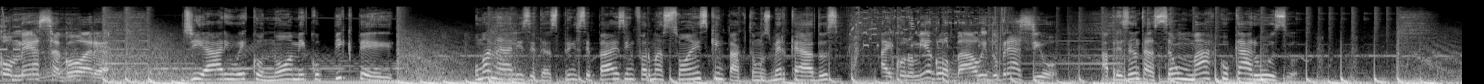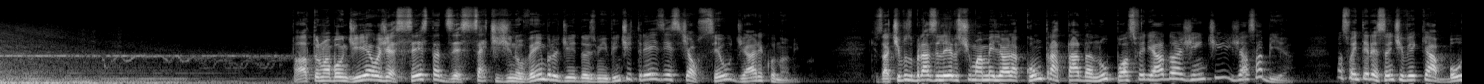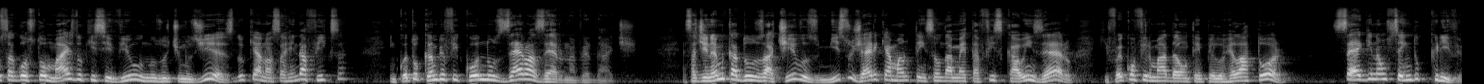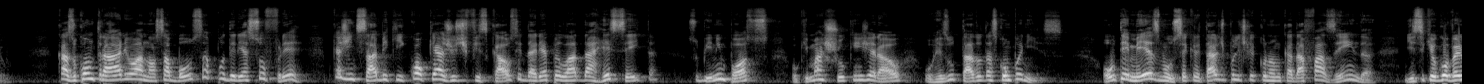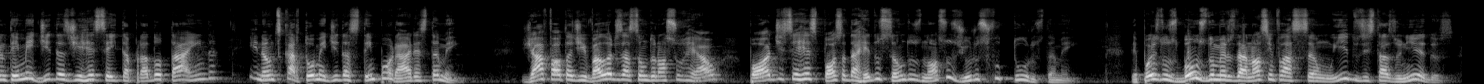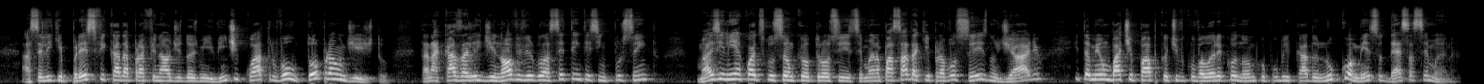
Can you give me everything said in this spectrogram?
Começa agora. Diário Econômico PicPay. Uma análise das principais informações que impactam os mercados, a economia global e do Brasil. Apresentação Marco Caruso. Fala turma, bom dia. Hoje é sexta, 17 de novembro de 2023 e este é o seu Diário Econômico. Que os ativos brasileiros tinham uma melhora contratada no pós-feriado, a gente já sabia. Mas foi interessante ver que a bolsa gostou mais do que se viu nos últimos dias do que a nossa renda fixa, enquanto o câmbio ficou no 0 a 0, na verdade. Essa dinâmica dos ativos me sugere que a manutenção da meta fiscal em zero, que foi confirmada ontem pelo relator, segue não sendo crível. Caso contrário, a nossa bolsa poderia sofrer, porque a gente sabe que qualquer ajuste fiscal se daria pelo lado da receita, subindo impostos, o que machuca em geral o resultado das companhias. Ontem mesmo, o secretário de Política Econômica da Fazenda disse que o governo tem medidas de receita para adotar ainda e não descartou medidas temporárias também. Já a falta de valorização do nosso real pode ser resposta da redução dos nossos juros futuros também. Depois dos bons números da nossa inflação e dos Estados Unidos, a Selic precificada para final de 2024 voltou para um dígito. Está na casa ali de 9,75%, mais em linha com a discussão que eu trouxe semana passada aqui para vocês no diário e também um bate-papo que eu tive com o Valor Econômico publicado no começo dessa semana.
